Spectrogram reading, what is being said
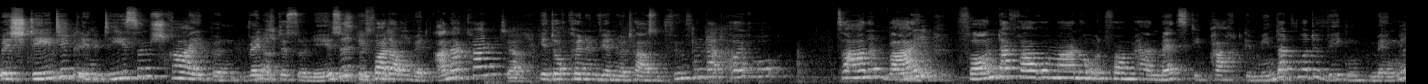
bestätigt in diesem Schreiben, wenn Ja. ich das so lese, die. Forderung wird anerkannt, Ja. jedoch können wir nur 1500 Euro zahlen, weil von der Frau Romano und vom Herrn Metz die Pacht gemindert wurde wegen Mängel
